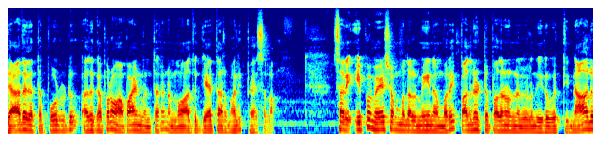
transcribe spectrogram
ஜாதகத்தை போட்டுட்டு அதுக்கப்புறம் அப்பாயின்மெண்ட் தர நம்ம அதுக்கு ஏற்றாற மாதிரி பேசலாம். சரி இப்போ மேஷம் முதல் மீனம் வரை பதினெட்டு பதினொன்றுலேருந்து இருபத்தி நாலு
